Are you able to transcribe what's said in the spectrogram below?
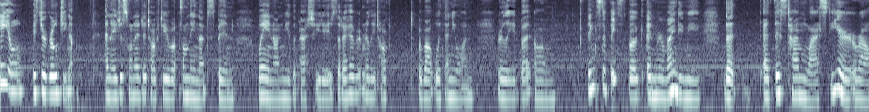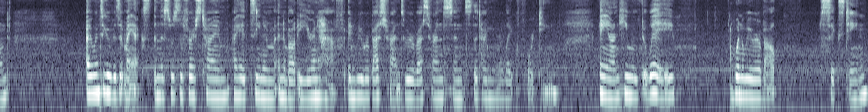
Hey y'all, it's your girl Gina, and I just wanted to talk to you about something that's been weighing on me the past few days that I haven't really talked about with anyone, really. But um, thanks to Facebook and reminding me that at this time last year around, I went to go visit my ex, and this was the first time I had seen him in about a year and a half, and we were best friends. We were best friends since the time we were like 14 and he moved away when we were about 16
